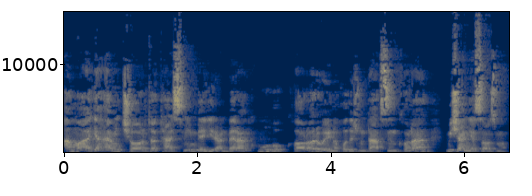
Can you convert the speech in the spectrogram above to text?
اما اگه همین چهارتا تصمیم بگیرن برن کوه و کارا رو بین خودشون تقسیم کنن میشن یه سازمان.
